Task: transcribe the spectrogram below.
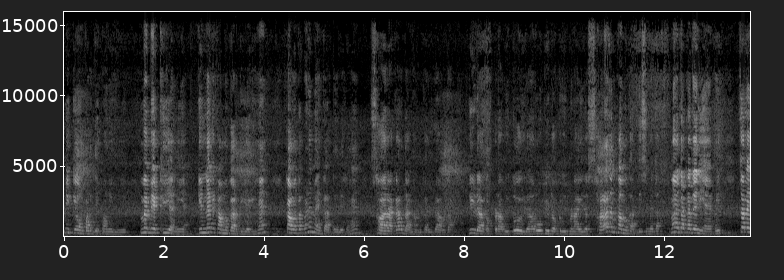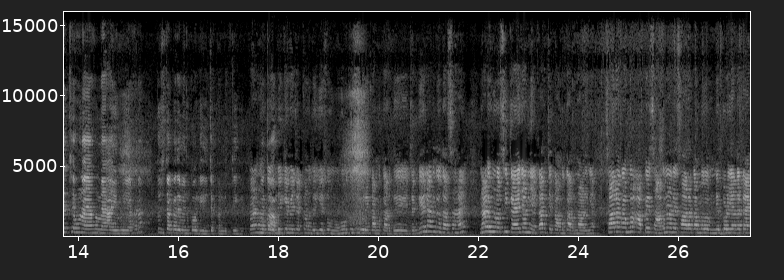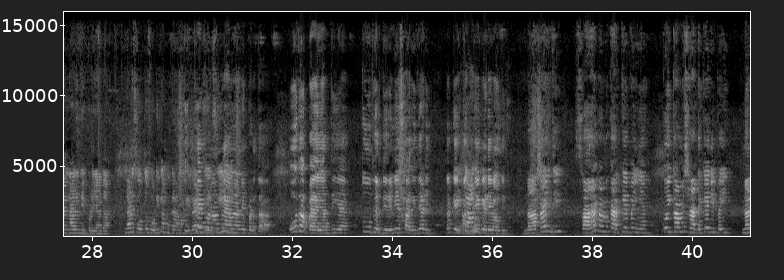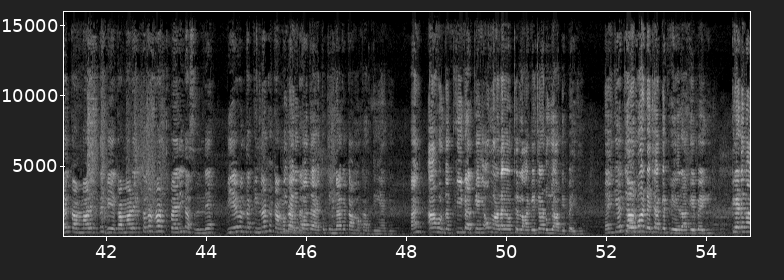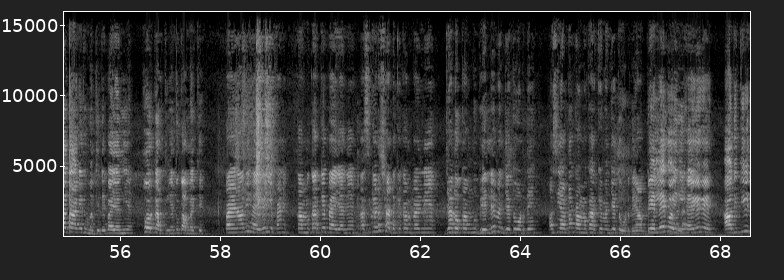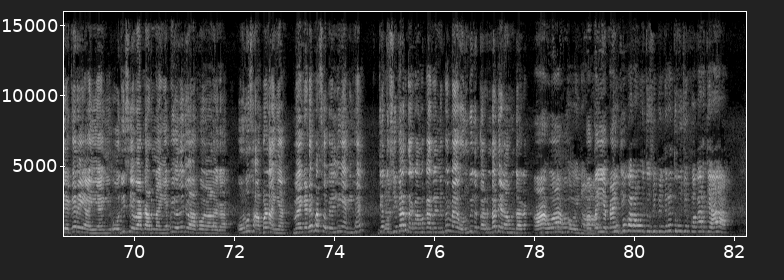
ਨੀ ਕਿਉਂ ਪੜਦੇ ਪਾਣੀ ਹੁੰਦੀ ਮੈਂ ਵੇਖੀ ਜਾਨੀ ਆ ਕਿੰਨਾ ਕੁ ਕੰਮ ਕਰਦੀ ਹੈਗੀ ਹੈ? ਕੰਮ ਤਾਂ ਭੈਣੇ ਮੈਂ ਕਰਦੇ ਦੇਖ ਹੈ? ਸਾਰਾ ਘਰ ਦਾ ਕੰਮ ਕਰੀਦਾ ਆਪਦਾ। ਲੀੜਾ ਕੱਪੜਾ ਵੀ ਧੋਈਦਾ ਰੋਟੀ ਟੋਕਰੀ ਬਣਾਈਦਾ ਸਾਰਾ ਦਿਨ ਕੰਮ ਕਰਦੀ ਸੀ ਮੈਂ ਤਾਂ। ਮੈਂ ਤਾਂ ਕਦੇ ਨਹੀਂ ਆਇਆ ਭਈ। ਚਲ ਇੱਥੇ ਹੁਣ ਆਇਆ ਹੁਣ ਮੈਂ ਆਈ ਹੋਈ ਆ ਹਨਾ? ਤੁਸੀਂ ਤਾਂ ਕਦੇ ਮੈਨੂੰ ਕੌਲੀ ਨਹੀਂ ਚੱਕਣ ਦਿੱਤੀ ਭੈਣ ਹੁਣ ਕੋਲੀ ਕਿਵੇਂ ਚੱਕਣ ਦਈਏ ਤੁਹਾਨੂੰ? ਹੁਣ ਤੁਸੀਂ ਉਰੇ ਕੰਮ ਕਰਦੇ ਚੰਗੇ ਲੱਗਦੇ ਹੋ ਦੱਸ ਹੈ? ਨਾਲੇ ਹੁਣ ਅਸੀਂ ਕਹਿ ਜਾਣੀਆਂ ਘਰ 'ਚ ਕੰਮ ਕਰਨ ਵਾਲੀਆਂ ਸਾਰਾ ਕੰਮ ਆਪੇ ਸਾਂਭਣਾ ਨੇ ਸਾਰਾ ਕੰਮ ਨਿਬੜ ਜਾਂਦਾ ਟਾਈਮ ਨਾਲ ਹੀ ਨਿਬੜ ਜਾਂਦਾ। ਨਾਲੇ ਸੋਤੋਂ ਥੋੜੀ ਕੰਮ ਕਰਾਵਾਂਗੇ ਕਿੱਥੇ ਭੈਣ ਜੀ ਹੁਣ ਅਸੀਂ? ਟਾਈਮ ਨਾਲ ਨਿਬੜਦਾ? ਉਹਦਾ ਪੈ ਜਾਂਦੀ ਐ। ਤੂੰ ਫਿਰਦੀ ਰਹਿੰਦੀ ਐ ਸਾਰੀ ਦਿਹਾੜੀ। ਧੱਕੇ ਐ ਗੇੜੇ ਆਉਂਦੀ ਨਾ ਭੈਣ ਜੀ ਸਾਰਾ ਕੰਮ ਕਰਕੇ ਪਈ ਐ। ਕੋਈ ਕੰਮ ਛੱਡ ਕੇ ਨਹੀਂ ਪਈ। ਨਾਲੇ ਕੰਮ ਵਾਲੇ ਤੇ ਬੇਕੰਮ ਵਾਲੇ ਤਾਂ ਨਾ ਹੱਥ ਪੈਰ ਹੀ ਦੱਸ ਦਿੰਦੇ ਆ ਵੀ ਇਹ ਬੰਦਾ ਕਿੰਨਾ ਕੁ ਕੰਮ ਮੈਨੂੰ ਕਰਦਾ? ਪਤਾ ਹੈ ਤੂੰ ਕਿੰਨਾ ਕੁ ਕੰਮ ਕਰਦੀ ਹੈਗੀ ਹੈ? ਆ ਹੁਣ ਤਾਂ ਕੀ ਕਰਕੇ ਆਈ ਆਂ? ਉਹ ਮਾੜਾ ਜਿਹਾ ਉੱਥੇ ਲਾ ਕੇ ਝਾੜੂ ਜਾ ਕੇ ਪੈਗੀ ਹੈ ਕਿ ਚਾਰ ਭਾਂਡੇ ਜਾ ਕੇ ਫੇਰ ਆ ਕੇ ਪੈਗੀ ਕਿਹੜੇ ਨਾਲ ਤਾਂ ਆ ਕੇ ਤੂੰ ਮੰਜੇ ਤੇ ਪੈ ਜਾਂਦੀ ਐ ਹੋਰ ਕਰਦੀ ਐ ਤੂੰ ਕੰਮ ਇੱਥੇ? ਪੈਣਾ ਵੀ ਹੈਗਾ ਹੀ ਆ ਭੈਣੇ। ਕੰਮ ਕਰਕੇ ਪੈ ਜਾਂਦੇ ਆ। ਅਸੀਂ ਕਿਹੜਾ ਛੱਡ ਕੇ ਕੰਮ ਪੈਣੇ ਆ? ਜਾਂ ਲੋਕਾਂ ਨੂੰ ਵਿਹਲੇ ਮੰਜੇ ਤੋੜਦੇ ਆ। ਅਸੀਂ ਆਪਦਾ ਕੰਮ ਕਰਕੇ ਮੰਜੇ ਤੋੜਦੇ ਆ ਆਪਦੇ। ਪਹਿਲੇ ਕੋਈ ਨਹੀਂ ਹੈਗੇਗੇ। ਆਪਦੀ ਧੀ ਦੇ ਘਰੇ ਆਈ ਹੈਗੀ ਉਹਦੀ ਸੇਵਾ ਕਰਨ ਆਈ ਆ ਭਈ ਉਹਦੇ ਜਵਾਕ ਹੋਣ ਵਾਲਾ ਹੈਗਾ ਉਹਨੂੰ ਸਾਂਭਣ ਆਈ ਆ। ਮੈਂ ਕਿਹੜੇ ਪਾਸੋਂ ਪਹਿਲੀ ਹੈਗੀ ਹੈ? ਜੇ ਤੁਸੀਂ ਘਰ ਦਾ ਕੰਮ ਕਰ ਲੈਂਦੇ ਭਈ ਮੈਂ ਉਹਨੂੰ ਵੀ ਤਾਂ ਠੰਡਾ ਦੇਣਾ ਹੁੰਦਾਗਾ ਆਹੋ ਆਹੋ। ਕੋਈ ਨਾ। ਪਤਾ ਹੀ ਹੈ ਭੈਣ ਜੀ। ਚੁੱਪ ਕਰੋ ਹੁਣ ਤੁਸੀਂ ਪਿੰਦਰੇ ਤੂੰ ਚੁੱਪ ਕਰ ਜਾ।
